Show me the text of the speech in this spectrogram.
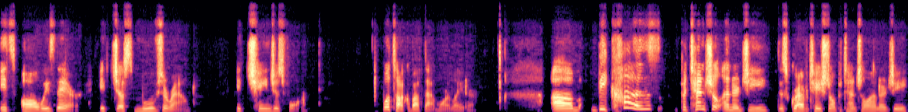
It's always there. It just moves around. It changes form. We'll talk about that more later. Um, because potential energy, this gravitational potential energy,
